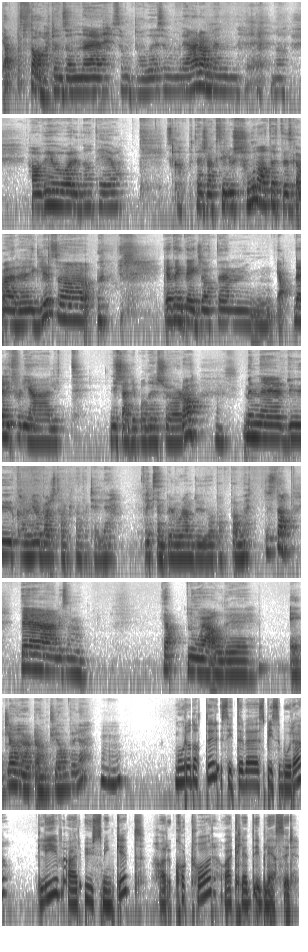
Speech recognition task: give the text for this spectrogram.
ja, starte en sånn eh, samtale som det er, da. Men eh, nå har vi jo ordna til og skapt en slags illusjon av at dette skal være hyggelig, så jeg tenkte egentlig at um, Ja, det er litt fordi jeg er litt nysgjerrig på det sjøl òg. Men uh, du kan jo bare starte med å fortelle f.eks. For hvordan du og pappa møttes, da. Det er liksom ja, noe jeg aldri egentlig har hørt ordentlig om, vel jeg. Mor og datter sitter ved spisebordet. Liv er usminket, har kort hår og er kledd i blazer.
